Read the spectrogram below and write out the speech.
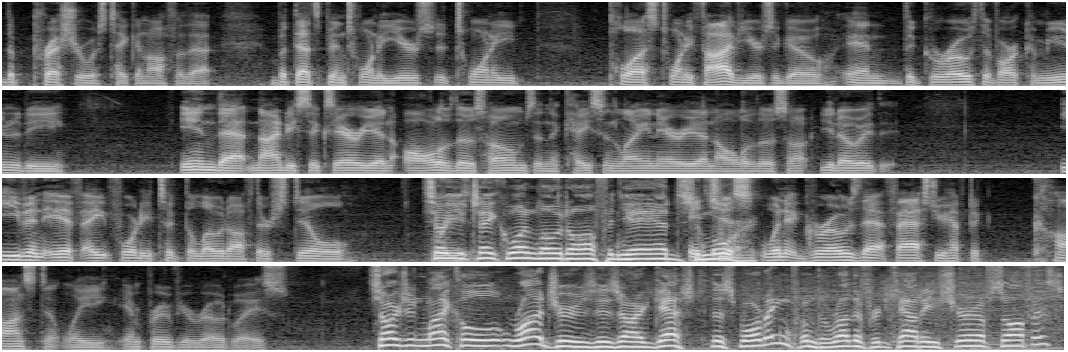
the pressure was taken off of that. But that's been 20 years, 20 plus 25 years ago, and the growth of our community in that 96 area and all of those homes in the Cason Lane area and all of those, you know, it, even if 840 took the load off, there's still. So you take one load off and you add some it's more. Just, when it grows that fast, you have to constantly improve your roadways. Sergeant Michael Rodgers is our guest this morning from the Rutherford County Sheriff's Office.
